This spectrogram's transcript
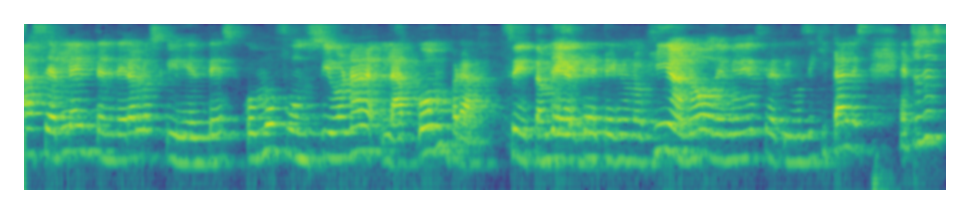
hacerle entender a los clientes cómo funciona la compra sí, también. De, de, tecnología, ¿no? De medios creativos digitales. Entonces,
